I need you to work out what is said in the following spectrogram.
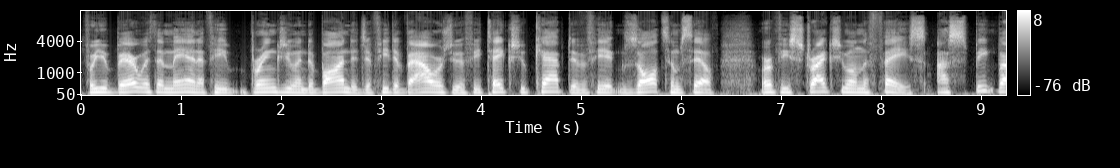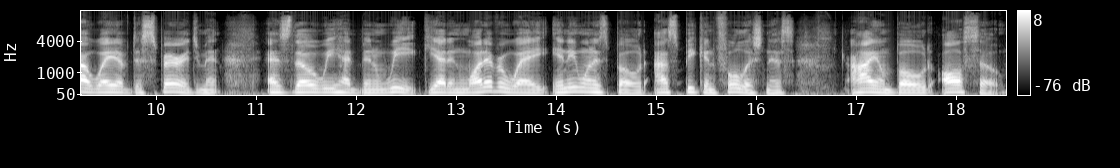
For you bear with a man if he brings you into bondage, if he devours you, if he takes you captive, if he exalts himself, or if he strikes you on the face. I speak by way of disparagement, as though we had been weak. Yet in whatever way anyone is bold, I speak in foolishness. I am bold also.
